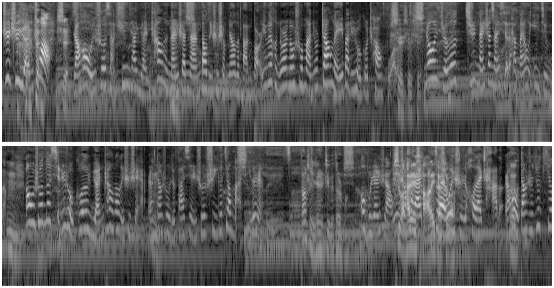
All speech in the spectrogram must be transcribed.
支持原创，是。然后我就说想听一下原唱的《南山南》到底是什么样的版本，因为很多人都说嘛，就是张雷把这首歌唱火了。是是是。然后我就觉得其实《南山南》写的还蛮有意境的。嗯。然后我说那写这首歌的原唱到底是谁啊？然后当时我就发现说是一个叫马迪的人。当时你认识这个字吗？哦，不认识啊，我也是后来对，我也是后来查的。然后我当时就听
